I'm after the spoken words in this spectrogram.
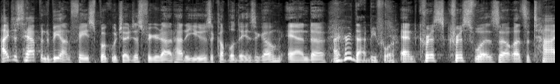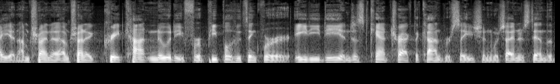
I just happened to be on Facebook, which I just figured out how to use a couple of days ago, and. Uh, I heard that before. and Chris, Chris was uh, well, it's a tie-in. I'm trying to, I'm trying to create continuity for people who think we're ADD and just can't track the conversation, which I understand that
